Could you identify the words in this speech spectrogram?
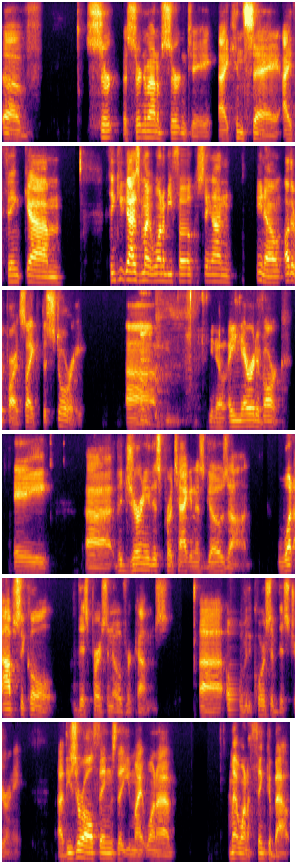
of cert, a certain amount of certainty. I can say I think um, I think you guys might want to be focusing on you know other parts like the story, um, you know, a narrative arc, a uh, the journey this protagonist goes on, what obstacle this person overcomes uh, over the course of this journey. Uh, these are all things that you might want to might want to think about.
